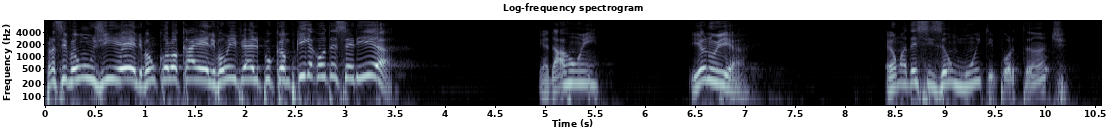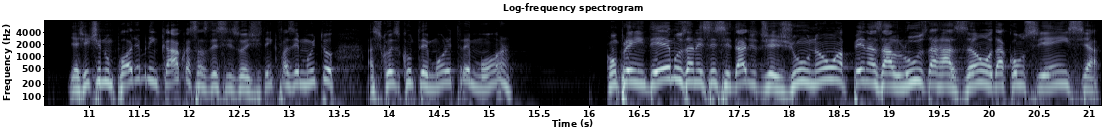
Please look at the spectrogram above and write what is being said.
falassem vamos ungir ele, vamos colocar ele, vamos enviar ele para o campo, o que, que aconteceria? Ia dar ruim. E eu não ia. É uma decisão muito importante. E a gente não pode brincar com essas decisões, a gente tem que fazer muito as coisas com temor e tremor. Compreendemos a necessidade do jejum não apenas à luz da razão ou da consciência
